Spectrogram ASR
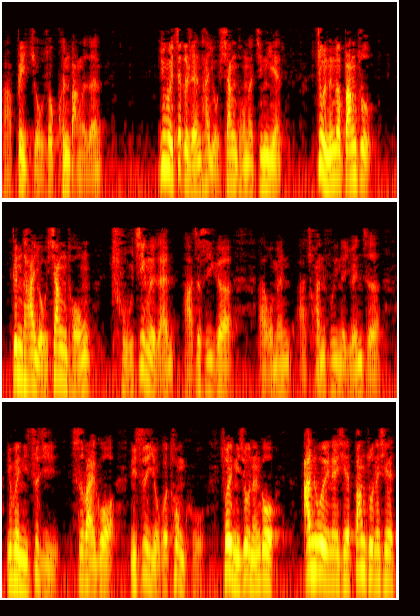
啊被酒所捆绑的人。因为这个人他有相同的经验，就能够帮助跟他有相同处境的人啊，这是一个啊我们啊传福音的原则。因为你自己失败过，你自己有过痛苦，所以你就能够安慰那些帮助那些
